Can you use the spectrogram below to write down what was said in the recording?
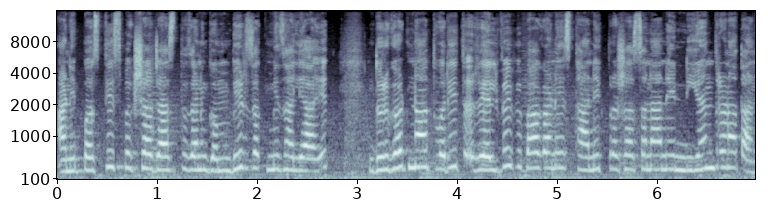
आणि पस्तीसपेक्षा जास्त जण गंभीर जखमी झाले आहेत. दुर्घटना त्वरित रेल्वे विभागाने स्थानिक प्रशासनाने नियंत्रणात आण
